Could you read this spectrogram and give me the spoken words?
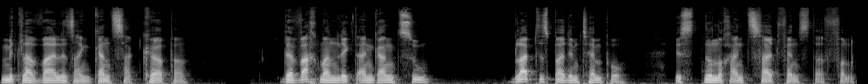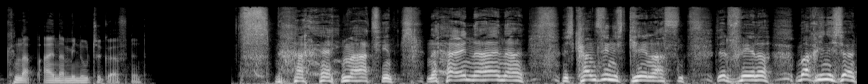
mittlerweile sein ganzer Körper. Der Wachmann legt einen Gang zu. Bleibt es bei dem Tempo, ist nur noch ein Zeitfenster von knapp einer Minute geöffnet. Nein, Martin, nein, nein, nein, ich kann sie nicht gehen lassen. Den Fehler mach ich nicht ein.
